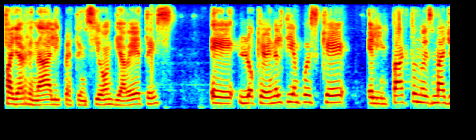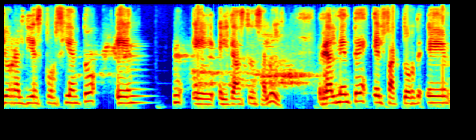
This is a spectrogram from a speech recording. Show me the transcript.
falla renal, hipertensión, diabetes, eh, lo que ve en el tiempo es que el impacto no es mayor al 10% en eh, el gasto en salud. Realmente el factor eh,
